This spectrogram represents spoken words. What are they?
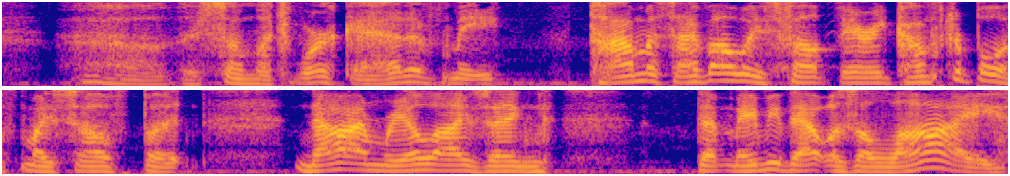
oh, there's so much work ahead of me. Thomas, I've always felt very comfortable with myself, but now I'm realizing that maybe that was a lie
